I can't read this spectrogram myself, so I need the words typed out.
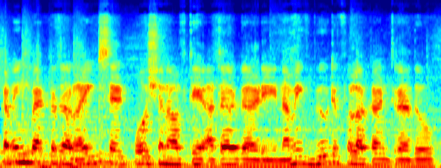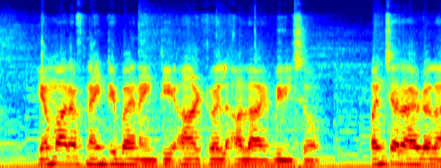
Coming back to the right side portion of the other ಗಾಡಿ ನಮಗೆ ಬ್ಯೂಟಿಫುಲ್ ಆಗಿ ಕಾಣ್ತಿರೋದು M R F ninety by ninety R twelve alloy wheels puncture ಆಗಲ್ಲ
